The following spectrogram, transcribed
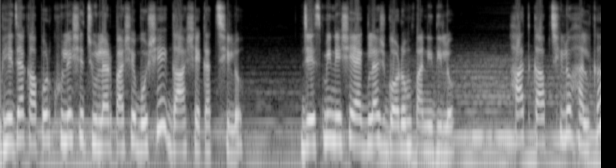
ভেজা কাপড় খুলে সে চুলার পাশে বসে গা শেকাচ্ছিল। জেসমিন এসে এক গ্লাস গরম পানি দিল। হাত কাঁপছিল হালকা,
